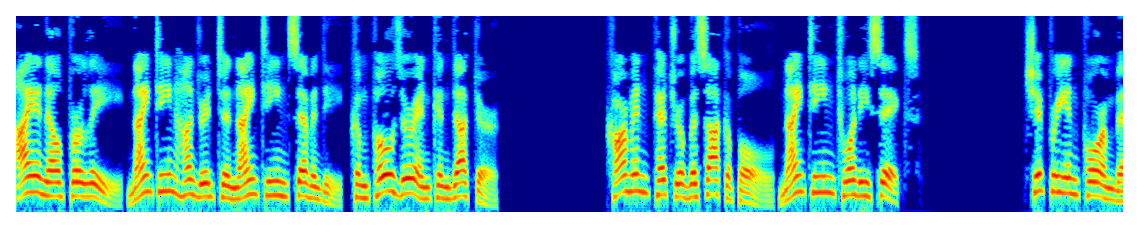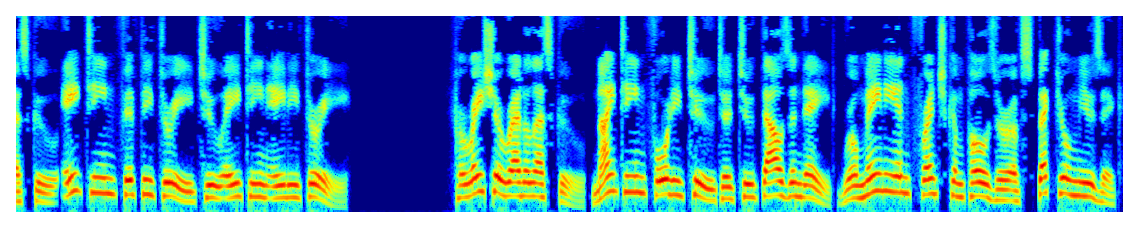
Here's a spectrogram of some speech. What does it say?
Ionel Perlea, 1900-1970, composer and conductor. Carmen Petra Basacopol, 1926 Ciprian Porumbescu, 1853-1883 Horațiu Radulescu, 1942-2008, Romanian-French composer of spectral music.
